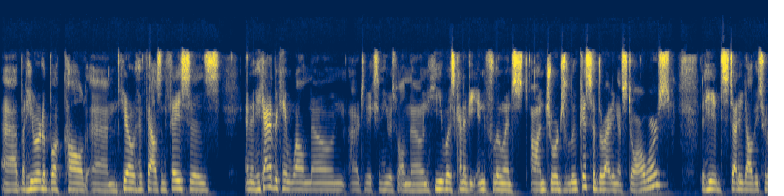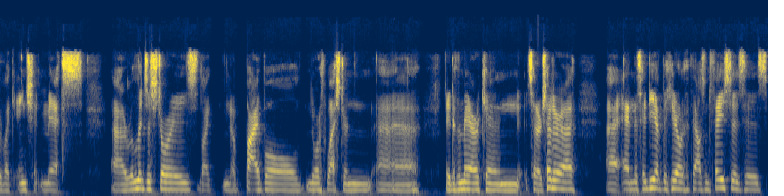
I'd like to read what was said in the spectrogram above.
uh, but he wrote a book called um, Hero with a Thousand Faces, and then he kind of became well known, or to the extent he was well known, he was kind of the influence on George Lucas of the writing of Star Wars. That he had studied all these sort of like ancient myths. Uh, religious stories like you know Bible, Northwestern, uh, Native American, et cetera, et cetera. Uh, and this idea of the hero with a thousand faces is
